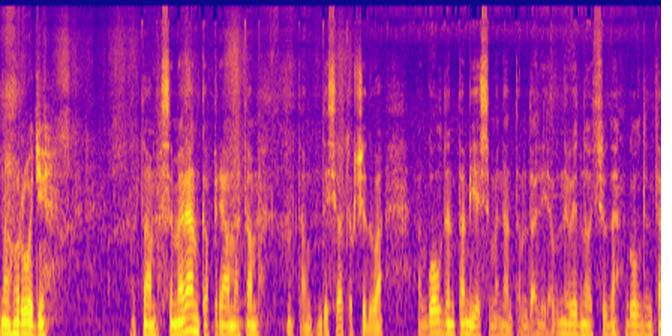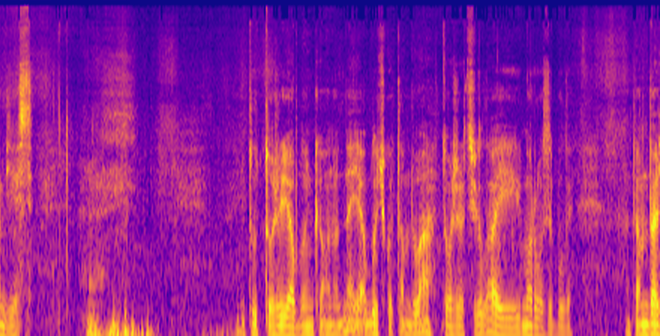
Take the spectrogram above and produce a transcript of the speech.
на городі. Там Семеренка прямо, там, ну, там десяток чи два. А Голден там є у мене там далі. Не видно отсюди. Голден там є. І тут теж яблунька. Воно одне яблучко, там два, теж цвіла і морози були. Там далі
